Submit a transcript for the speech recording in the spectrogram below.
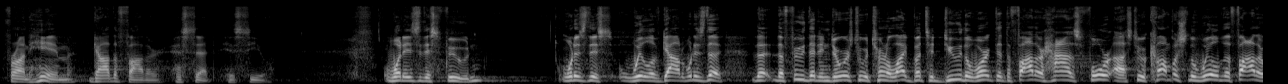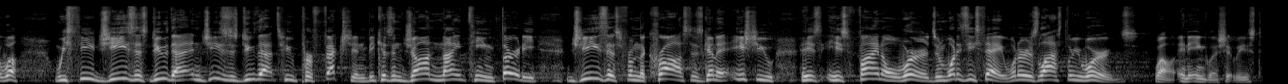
For on him, God the Father has set his seal. What is this food? What is this will of God? What is the, the, the, food that endures to eternal life? But to do the work that the Father has for us, to accomplish the will of the Father. Well, we see Jesus do that, and Jesus do that to perfection because in John 19 30, Jesus from the cross is going to issue his, his final words. And what does he say? What are his last three words? Well, in English at least.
